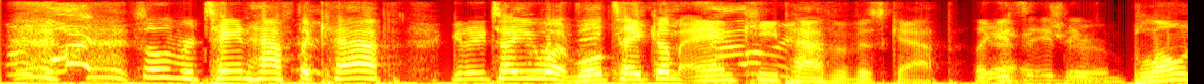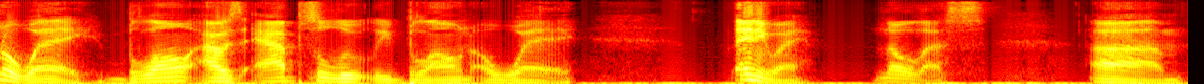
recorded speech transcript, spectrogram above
what? so retain half the cap. Gonna tell you what, we'll take him and keep half of his cap. Like Yeah, it's, it's true. blown away. Blown. I was absolutely blown away. Anyway, no less. Um.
